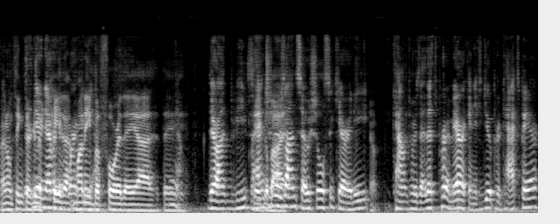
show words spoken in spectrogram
I don't think they're, they're going to pay that money again. before they uh, they. No. They're on pensioners on Social Security yep. count towards that. That's per American. If you do it per taxpayer,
